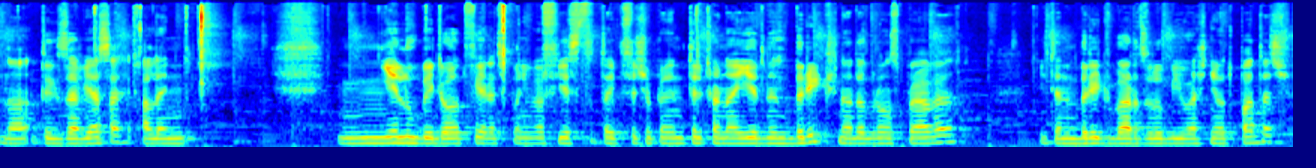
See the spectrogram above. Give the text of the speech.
na tych zawiasach, ale nie lubię go otwierać, ponieważ jest tutaj przyczepiony tylko na jeden brick, na dobrą sprawę. I ten brick bardzo lubi właśnie odpadać.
